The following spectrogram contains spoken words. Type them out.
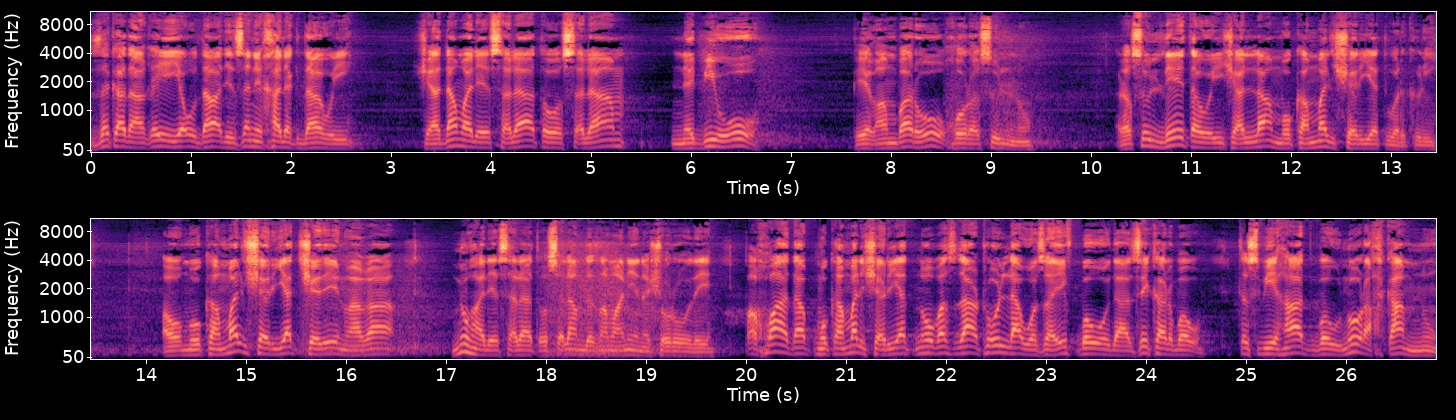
ځکه دا غي یو دا د ځنې خلک دا وی چې آدم علی السلام نبی وو پیغمبر او خو رسول نو رسول دی ته وی چې الله مکمل شریعت ورکړي او مکمل شریعت چې دی نو هغه نوح علیه السلام د زمانې نه شروع دی پخوا دا مکمل شریعت نو بس دا ټول دا وظایف به و دا ذکر به و تسبیحات به و نور احکام نو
